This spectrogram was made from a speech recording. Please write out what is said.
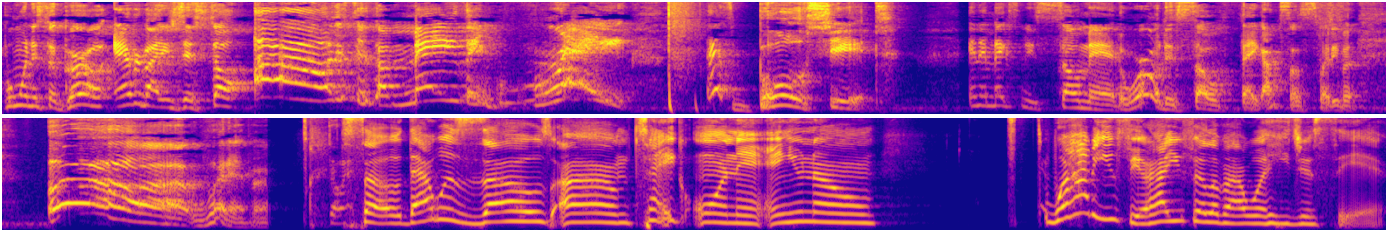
But when it's a girl, everybody's just so, "Oh, this is amazing, great." That's bullshit. And it makes me so mad. The world is so fake. I'm so sweaty, but oh, whatever. So that was Zoe's um take on it. And you know, well, how do you feel? How you feel about what he just said?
